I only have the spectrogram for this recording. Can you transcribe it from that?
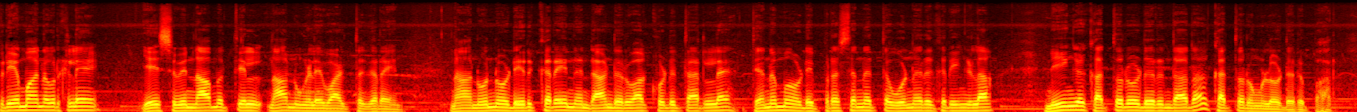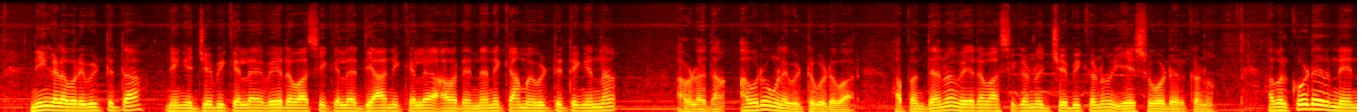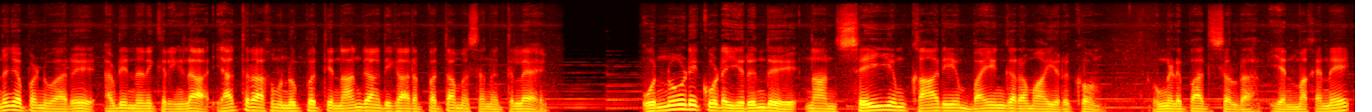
பிரியமானவர்களே இயேசுவின் நாமத்தில் நான் உங்களை வாழ்த்துகிறேன். நான் உன்னோடு இருக்கிறேன் என்று ஆண்டவர் வாக்கு கொடுத்தார்ல தினமும் அவருடைய பிரசன்னத்தை உணர்கிறீங்களா நீங்கள் கத்தரோடு இருந்தால் தான் கத்தர் உங்களோடு இருப்பார். நீங்கள் அவரை விட்டுட்டா நீங்கள் ஜெபிக்கலை வேத வாசிக்கலை தியானிக்கலை அவரை நினைக்காமல் விட்டுட்டிங்கன்னா அவ்வளோதான் அவரும் உங்களை விட்டு விடுவார். அப்போ தினம் வேத வாசிக்கணும் ஜெபிக்கணும் இயேசுவோடு இருக்கணும். அவர் கூட இருந்து என்னங்க பண்ணுவார் அப்படின்னு நினைக்கிறீங்களா? யாத்திராகம் முப்பத்தி நான்காம் அதிகாரம் பத்தாம் வசனத்தில் உன்னோடு கூட இருந்து நான் செய்யும் காரியம் பயங்கரமாக இருக்கும் உங்களை பார்த்து சொல்கிறார் என் மகனே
